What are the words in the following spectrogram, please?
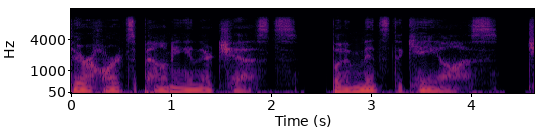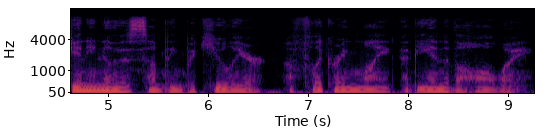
their hearts pounding in their chests. But amidst the chaos, Jenny noticed something peculiar, a flickering light at the end of the hallway.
